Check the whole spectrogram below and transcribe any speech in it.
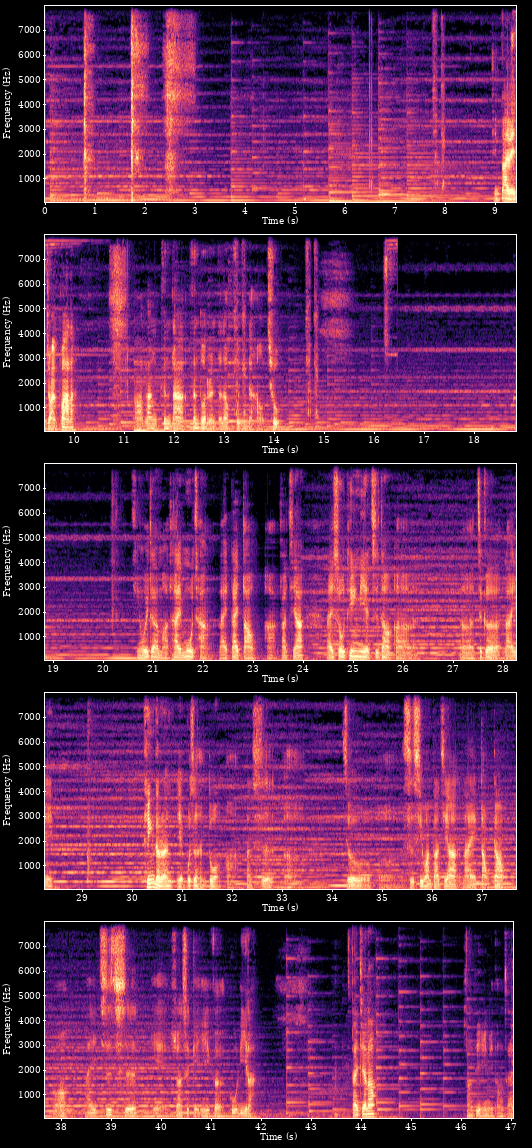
请代为转发啦，啊，让更大、更多的人得到福音的好处。请为这马太牧场来带祷啊，大家来收听，你也知道，呃，呃，这个来听的人也不是很多啊，但是呃，就呃是希望大家来祷告。来支持，也算是给一个鼓励啦。再见了，上帝与你同在。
